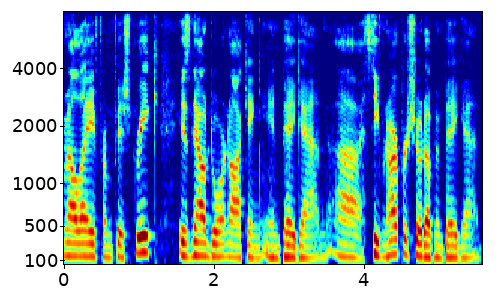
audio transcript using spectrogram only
MLA from Fish Creek is now door knocking in Peigan. Uh, Stephen Harper showed up in Peigan.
